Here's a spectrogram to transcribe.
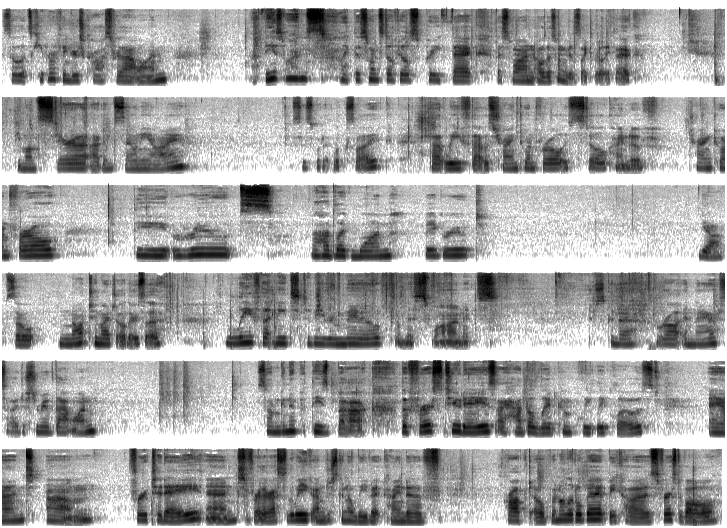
So let's keep our fingers crossed for that one. These ones, like this one still feels pretty thick. This one, oh, this one feels like really thick the Monstera adansonii. This is what it looks like. That leaf that was trying to unfurl is still kind of trying to unfurl. The roots, I had like one big root. Yeah, so not too much. Oh, there's a leaf that needs to be removed from this one. It's just gonna rot in there, so I just removed that one. So I'm gonna put these back. The first two days I had the lid completely closed. And um, for today and for the rest of the week I'm just gonna leave it kind of propped open a little bit because first of all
